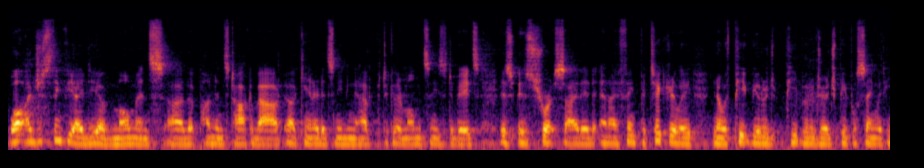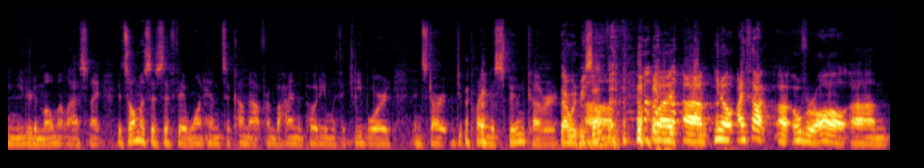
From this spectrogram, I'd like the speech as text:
Well, I just think the idea of moments uh, that pundits talk about, uh, candidates needing to have particular moments in these debates, is, is short-sighted. And I think particularly, you know, with Pete Buttigieg, Pete Buttigieg, people saying that he needed a moment last night, it's almost as if they want him to come out from behind the podium with a keyboard and start do, playing a spoon cover. That would be something. Um, but, um, you know, I thought uh, overall, um,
